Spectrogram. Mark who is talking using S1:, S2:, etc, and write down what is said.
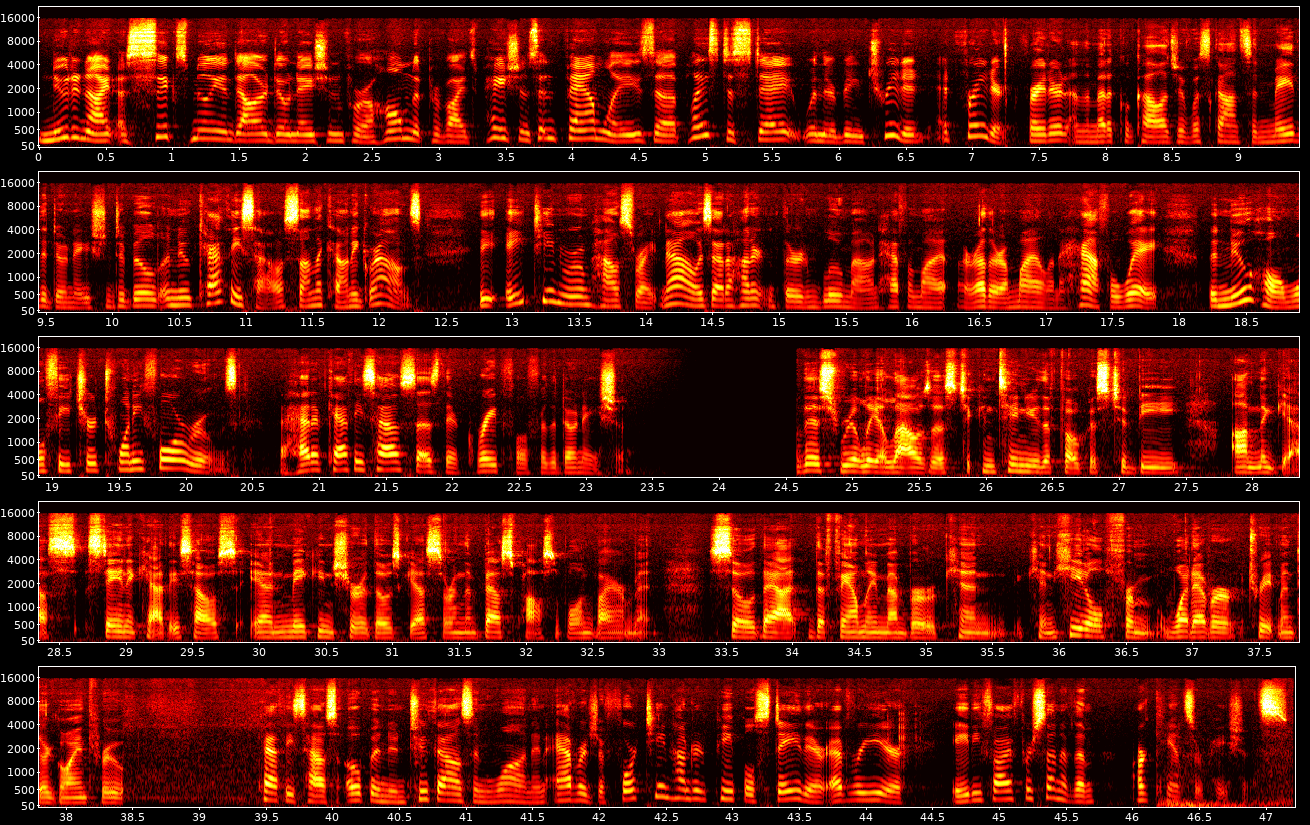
S1: New tonight, a $6 million donation for a home that provides patients and families a place to stay when they're being treated at Froedtert.
S2: Froedtert and the Medical College of Wisconsin made the donation to build a new Kathy's house on the county grounds. The 18-room house right now is at 103rd and Bluemound, half a mile, or rather a mile and a half away. The new home will feature 24 rooms. The head of Kathy's house says they're grateful for the donation.
S3: This really allows us to continue the focus to be on the guests, staying at Kathy's house and making sure those guests are in the best possible environment so that the family member can, can heal from whatever treatment they're going through.
S2: Kathy's house opened in 2001. An average of 1,400 people stay there every year. 85% of them are cancer patients.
